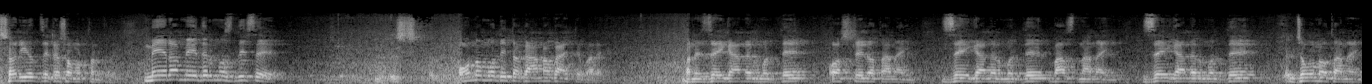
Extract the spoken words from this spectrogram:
শরীয়ত যেটা সমর্থন করে। মেয়েরা মেয়েদের মসজিষে অনুমোদিত গানও গাইতে পারে। মানে যে গানের মধ্যে অশ্লীলতা নাই। যে গানের মধ্যে বাজনা নাই, যে গানের মধ্যে যৌনতা নাই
